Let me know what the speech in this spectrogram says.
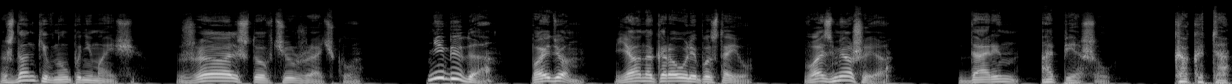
Ждан кивнул понимающе. «Жаль, что в чужачку». «Не беда. Пойдем. Я на карауле постою. Возьмешь ее?» Дарин опешил. «Как это?»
